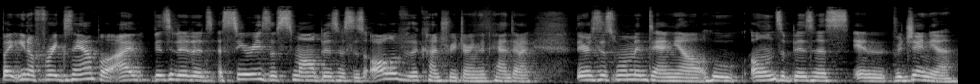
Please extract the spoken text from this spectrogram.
But, you know, for example, I visited a, a, series of small businesses all over the country during the pandemic. There's this woman, Danielle, who owns a business in Virginia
